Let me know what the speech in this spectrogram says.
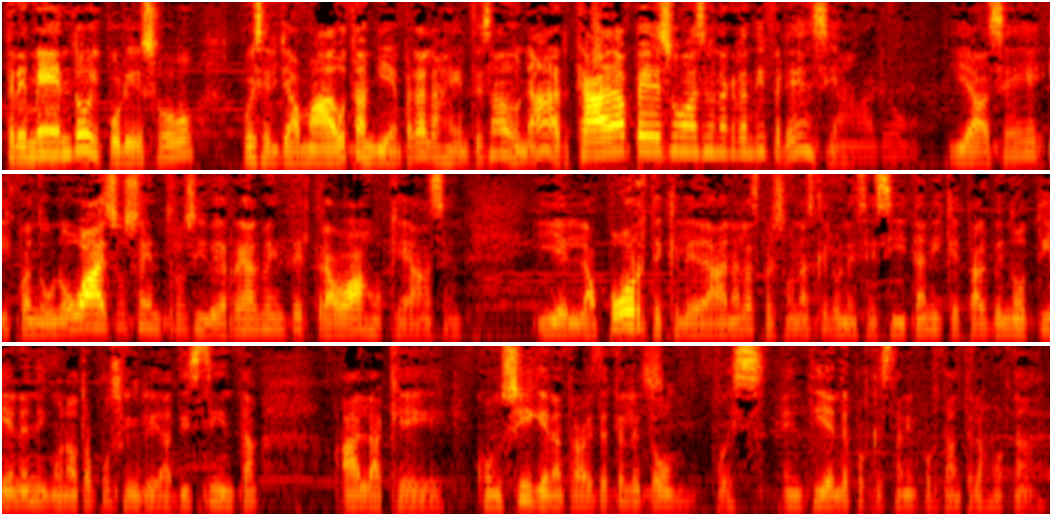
tremendo y por eso pues el llamado también para la gente es a donar. Cada peso hace una gran diferencia. Claro. Y hace y cuando uno va a esos centros y ve realmente el trabajo que hacen y el aporte que le dan a las personas que lo necesitan y que tal vez no tienen ninguna otra posibilidad distinta a la que consiguen a través de Teletón, pues entiende por qué es tan importante la jornada.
